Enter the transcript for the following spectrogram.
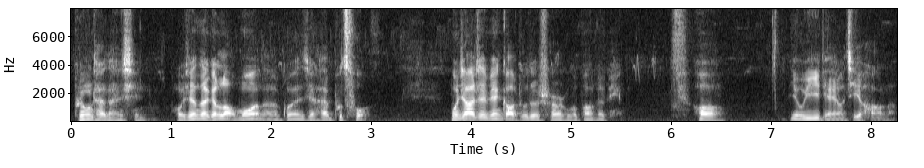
不用太担心，我现在跟老莫呢关系还不错，穆家这边搞出的事儿我帮着平。哦，有一点要记好了，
